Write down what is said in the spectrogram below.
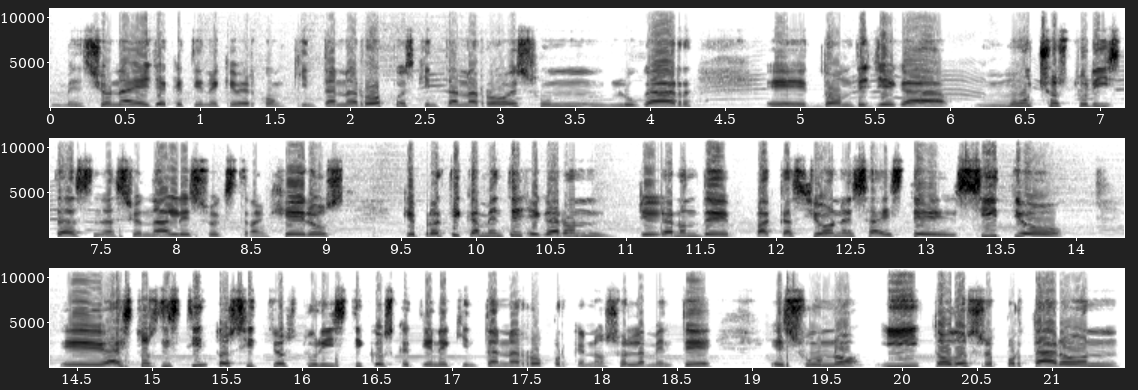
menciona ella que tiene que ver con Quintana Roo, pues Quintana Roo es un lugar eh, donde llega muchos turistas nacionales o extranjeros que prácticamente llegaron, llegaron de vacaciones a este sitio, eh, a estos distintos sitios turísticos que tiene Quintana Roo, porque no solamente es uno, y todos reportaron,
